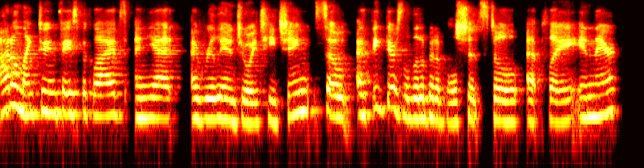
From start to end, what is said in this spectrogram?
I don't like doing Facebook Lives and yet I really enjoy teaching. So I think there's a little bit of bullshit still at play in there.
